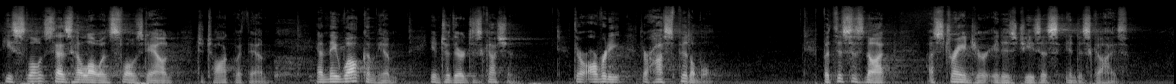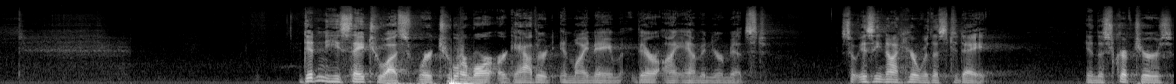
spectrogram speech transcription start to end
he slow, says hello and slows down to talk with them. And they welcome him into their discussion. They're already, they're hospitable. But this is not a stranger, it is Jesus in disguise. Didn't he say to us, Where two or more are gathered in my name, there I am in your midst? So is he not here with us today in the scriptures,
